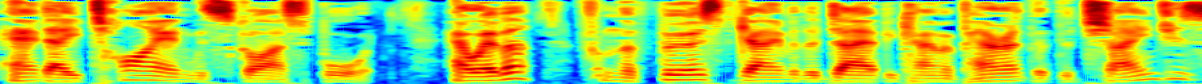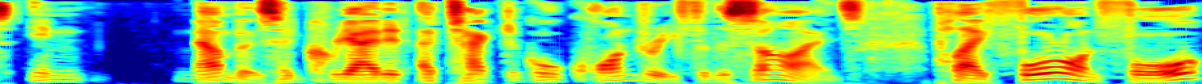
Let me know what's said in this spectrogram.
and a tie-in with Sky Sport. However, from the first game of the day it became apparent that the changes in numbers had created a tactical quandary for the sides. Play four on four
